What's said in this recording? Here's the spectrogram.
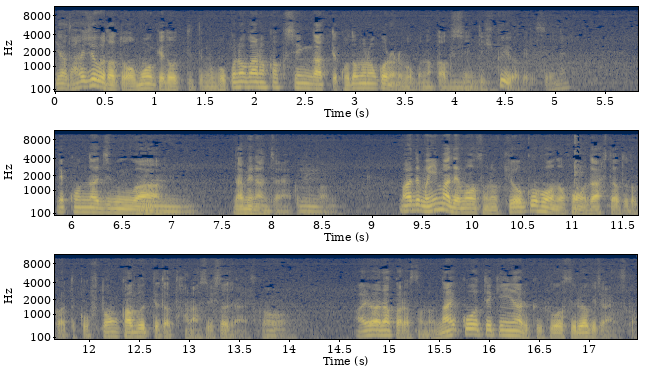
いや大丈夫だとは思うけどって言っても僕の側の確信があって子供の頃の僕の確信って低いわけですよね。でこんな自分はうん。ダメなんじゃないかとか、うんまあでも今でもその記憶法の本を出した後とかってこう布団かぶってたって話したじゃないですか。あれはだからその内向的になる工夫をするわけじゃないですか。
